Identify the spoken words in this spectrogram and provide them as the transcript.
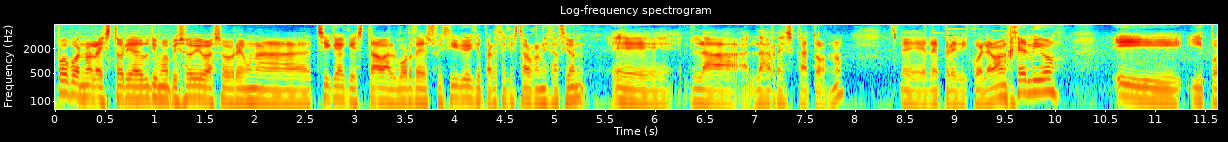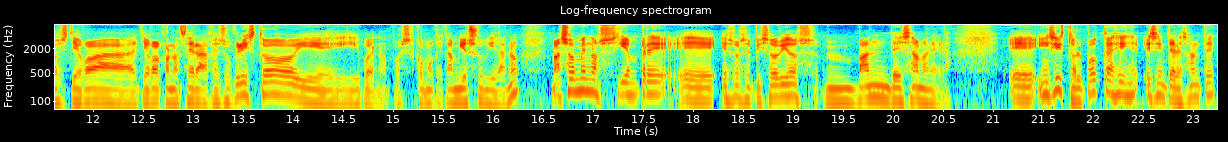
Pues bueno, la historia del último episodio va sobre una chica que estaba al borde del suicidio y que parece que esta organización eh, la, rescató, ¿no? Eh, le predicó el Evangelio y, pues llegó a, llegó a conocer a Jesucristo y, bueno, pues como que cambió su vida, ¿no? Más o menos siempre eh, esos episodios van de esa manera. insisto, el podcast es interesante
